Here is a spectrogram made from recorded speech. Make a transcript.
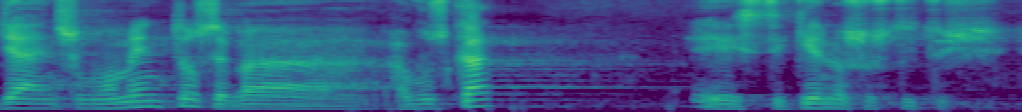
ya en su momento se va a buscar este, quién lo sustituye.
